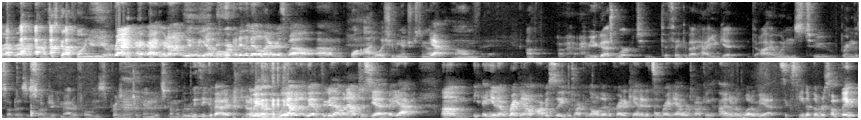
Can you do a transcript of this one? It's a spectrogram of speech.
Right, right, right. Not just California, and New York. right, right, right. We're not, we, you know, we're working in the middle there as well. Um, Well, Iowa should be interesting. Yeah. Um, uh, have you guys worked to think about how you get the Iowans to bring this up as a subject matter for all these presidential candidates coming through? we think about it. we, haven't, we haven't we haven't figured that one out just yet, but yeah. Um, you know, right now, obviously, we're talking all Democratic candidates, and right now we're talking, I don't know, what are we at, 16 of them or something?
